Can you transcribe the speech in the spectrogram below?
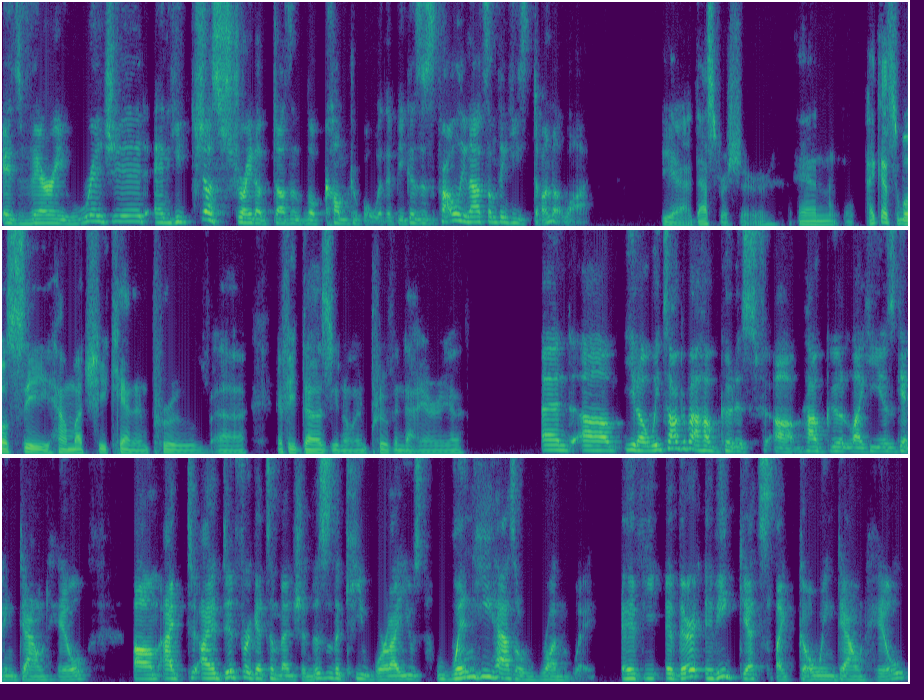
it's very rigid and he just straight up doesn't look comfortable with it because it's probably not something he's done a lot. Yeah that's for sure. And i guess we'll see how much he can improve uh if he does you know improve in that area and um, you know, we talked about how good is um, how good like he is getting downhill. Um, I I did forget to mention this is the key word I use when he has a runway. If he if there if he gets like going downhill,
